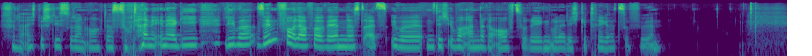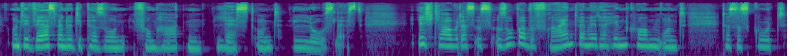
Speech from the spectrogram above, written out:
Vielleicht beschließt du dann auch, dass du deine Energie lieber sinnvoller verwendest, als über, dich über andere aufzuregen oder dich getriggert zu fühlen. Und wie wär's, wenn du die Person vom Haken lässt und loslässt? Ich glaube, das ist super befreiend, wenn wir da hinkommen und das ist gut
